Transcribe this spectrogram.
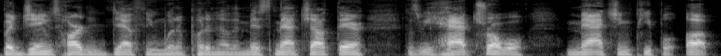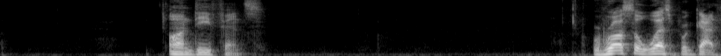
But James Harden definitely would have put another mismatch out there because we had trouble matching people up on defense. Russell Westbrook got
